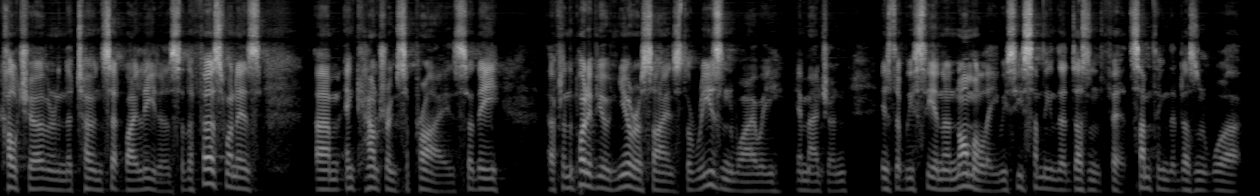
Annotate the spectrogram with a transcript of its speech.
culture and the tone set by leaders. So the first one is um, encountering surprise. So the uh, from the point of view of neuroscience, the reason why we imagine is that we see an anomaly, we see something that doesn't fit, something that doesn't work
